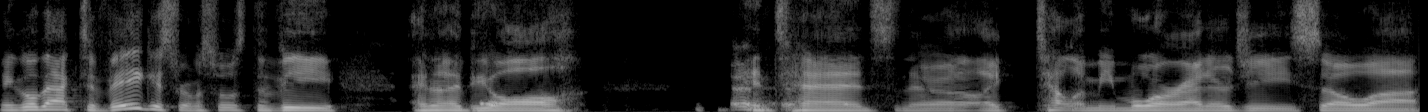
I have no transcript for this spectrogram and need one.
and go back to Vegas where I'm supposed to be. And I'd be all intense and they're like telling me more energy. So, uh,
